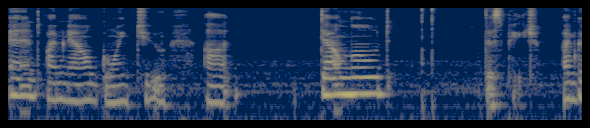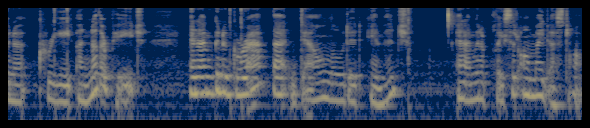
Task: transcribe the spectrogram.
and I'm now going to uh, download this page. I'm going to create another page, and I'm going to grab that downloaded image, and I'm going to place it on my desktop.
